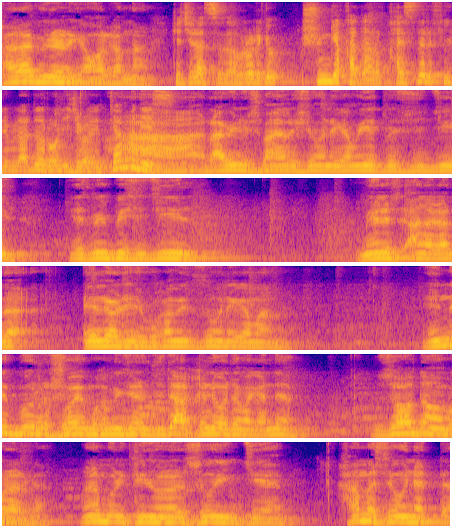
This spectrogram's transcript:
qarab yurar ekan orqamdan kechirasiz abror aka shunga qadar qaysidir filmlarda rol ijro etganmidingiz ha ravil ismoilovich o'ynaganman yetmishinchi yil yetmish beshinchi yil. Meni anaqada elyor muhammadov o'ynaganman endi bu rixsiboy muhammadjanov juda aqlli odam ekanda. Uzoq davom borar ekan mana buni kinolari so'yinchi hammasida o'ynatdi.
